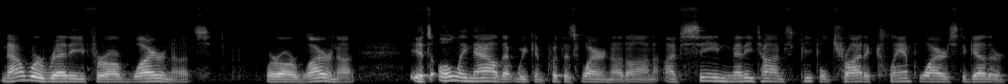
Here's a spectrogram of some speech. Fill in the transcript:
Now we're ready for our wire nuts or our wire nut. It's only now that we can put this wire nut on. I've seen many times people try to clamp wires together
